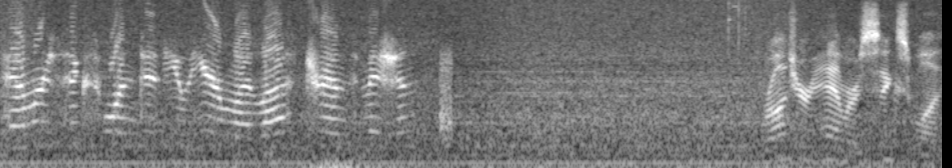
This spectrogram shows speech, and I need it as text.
Hammer 61, did you hear my last transmission? Roger Hammer 6-1.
